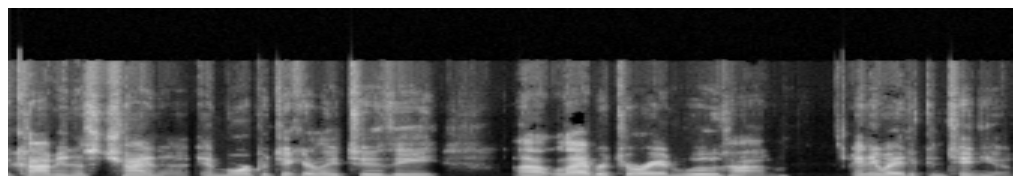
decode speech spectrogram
to communist China, and more particularly to the uh, laboratory in Wuhan. Anyway, to continue.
